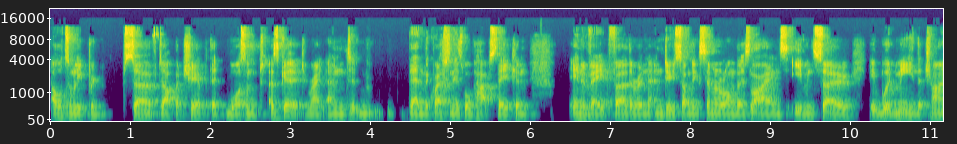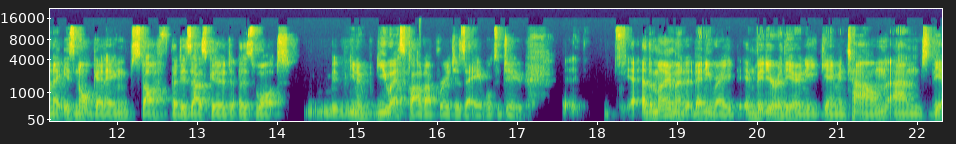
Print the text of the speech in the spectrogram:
ultimately served up a chip that wasn't as good, right? And then the question is, well, perhaps they can innovate further and, and do something similar along those lines. Even so, it would mean that China is not getting stuff that is as good as what you know US cloud operators are able to do at the moment, at any rate, Nvidia are the only game in town, and the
